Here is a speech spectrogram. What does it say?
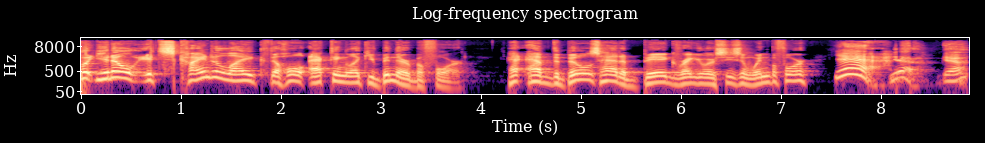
But you know, it's kind of like the whole acting like you've been there before. H- have the Bills had a big regular season win before? Yeah. Yeah. Yeah.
